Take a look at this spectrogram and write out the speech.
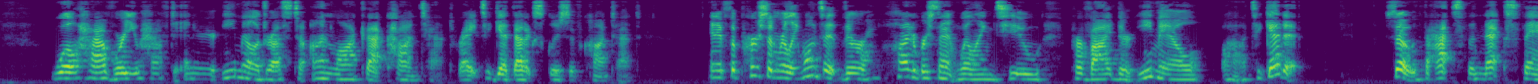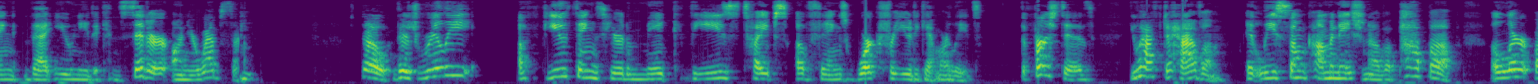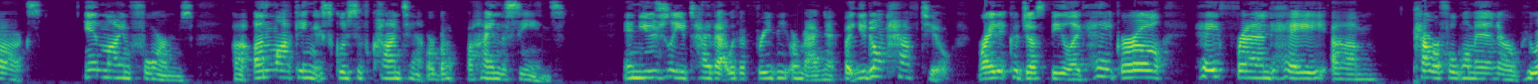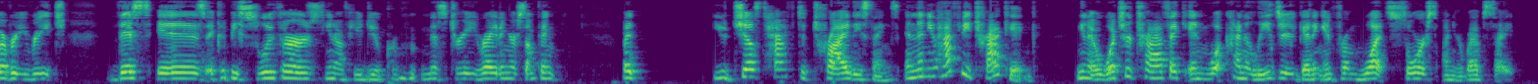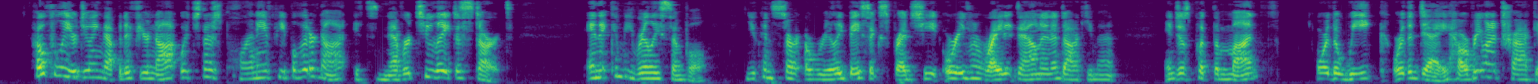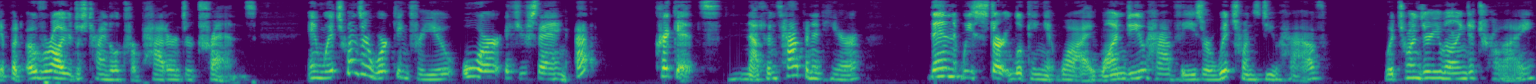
will have where you have to enter your email address to unlock that content, right? To get that exclusive content. And if the person really wants it, they're 100% willing to provide their email uh, to get it. So that's the next thing that you need to consider on your website. So there's really a few things here to make these types of things work for you to get more leads. The first is you have to have them, at least some combination of a pop up, alert box, inline forms, uh, unlocking exclusive content or behind the scenes. And usually you tie that with a freebie or magnet, but you don't have to, right? It could just be like, hey, girl, hey, friend, hey, um, powerful woman, or whoever you reach this is, it could be sleuthers, you know, if you do mystery writing or something, but you just have to try these things. And then you have to be tracking, you know, what's your traffic and what kind of leads are you getting and from what source on your website. Hopefully you're doing that. But if you're not, which there's plenty of people that are not, it's never too late to start. And it can be really simple. You can start a really basic spreadsheet or even write it down in a document and just put the month, or the week or the day, however you want to track it. But overall, you're just trying to look for patterns or trends and which ones are working for you. Or if you're saying, ah, crickets, nothing's happening here, then we start looking at why. One, do you have these or which ones do you have? Which ones are you willing to try?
